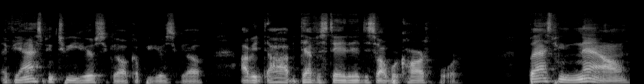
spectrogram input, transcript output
if you asked me two years ago, a couple years ago, I'd be, oh, I'd be devastated. This is what I work hard for. But ask me now,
